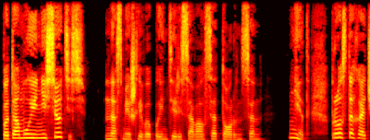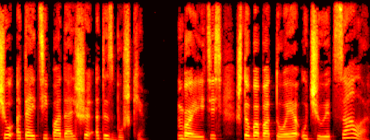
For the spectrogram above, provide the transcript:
«Потому и несетесь?» — насмешливо поинтересовался Торнсон. «Нет, просто хочу отойти подальше от избушки». «Боитесь, что баба Тоя учует сало?»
